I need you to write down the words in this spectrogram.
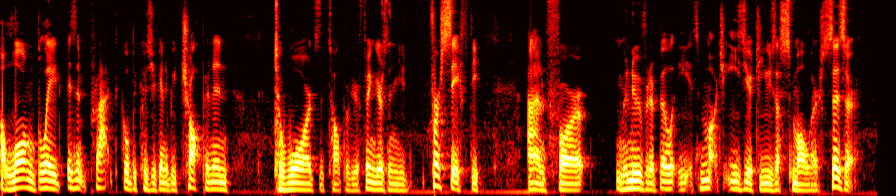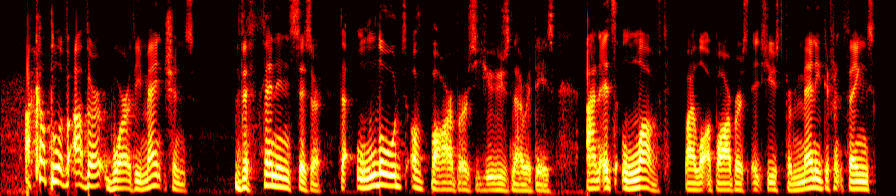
a long blade isn't practical because you're going to be chopping in towards the top of your fingers and you for safety and for maneuverability it's much easier to use a smaller scissor. A couple of other worthy mentions. The thinning scissor that loads of barbers use nowadays and it's loved by a lot of barbers. It's used for many different things.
